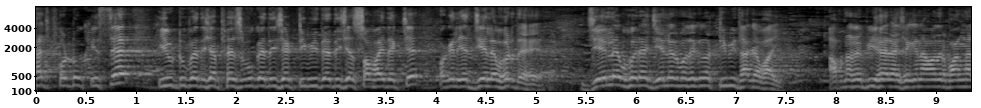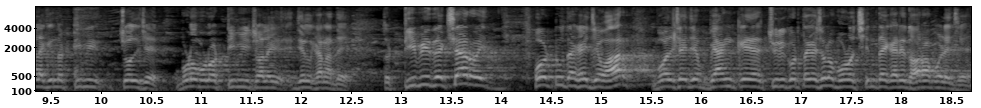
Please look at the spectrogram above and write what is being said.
খাঁচ ফটো খিঁচছে, ইউটিউবে দিছে, ফেসবুকে দিছে, টিভিতে দিছে, সবাই দেখছে, ওকে নিয়ে জেলে ভরে দেয়। জেলে ভরে, জেলের মধ্যে কিন্তু টিভি থাকে ভাই। আপনাদের বিহারে আছে কিনা আমাদের বাঙালি কিন্তু টিভি চলছে। বড় বড় টিভি চলে জেলখানাতে। তো টিভি দেখছে আর ওই ফটো দেখাইছে আর। বলছে যে ব্যাংকে চুরি করতে গেছিল, বড় ছিনতাইকারী ধরা পড়েছে।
